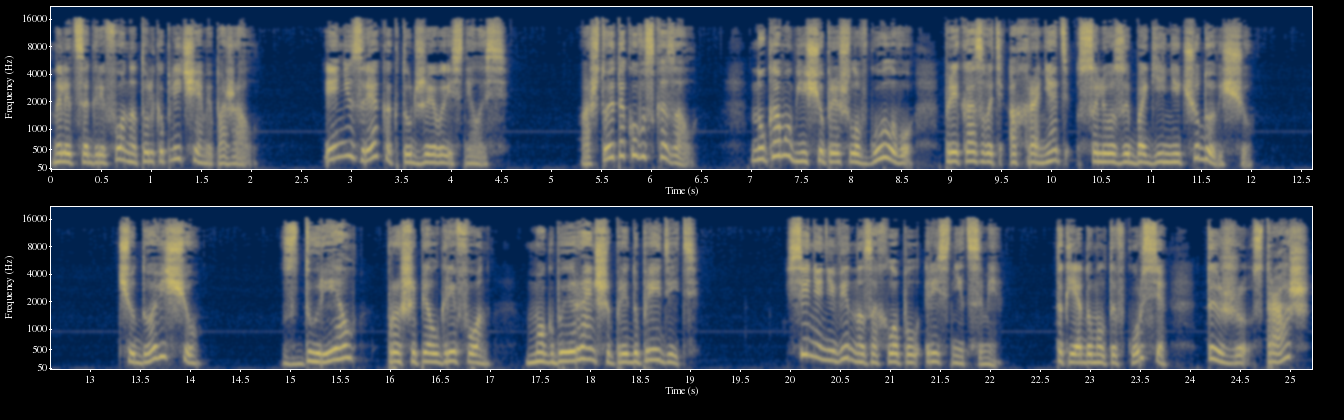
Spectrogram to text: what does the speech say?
на лице Грифона только плечами пожал. И не зря, как тут же и выяснилось. А что я такого сказал? Ну, кому бы еще пришло в голову приказывать охранять слезы богини чудовищу? Чудовищу? Сдурел? прошипел Грифон. Мог бы и раньше предупредить. Сеня невинно захлопал ресницами. Так я думал, ты в курсе? Ты же страж?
